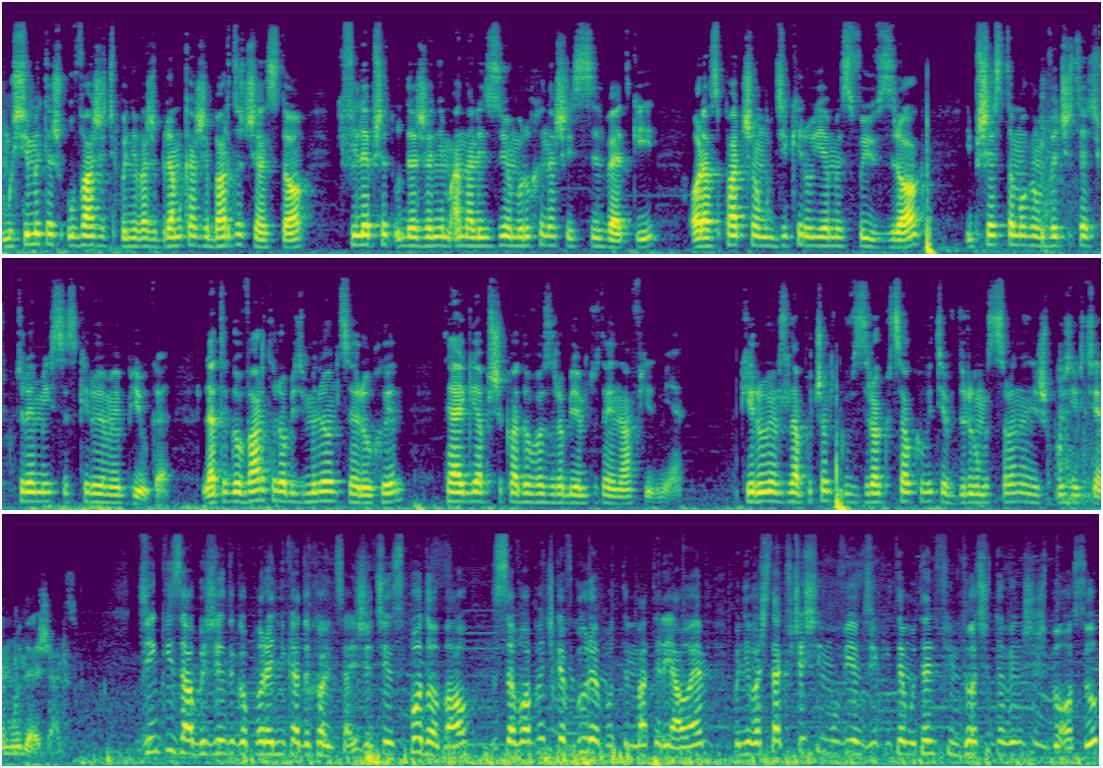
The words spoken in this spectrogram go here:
Musimy też uważać, ponieważ bramkarze bardzo często chwilę przed uderzeniem analizują ruchy naszej sylwetki oraz patrzą, gdzie kierujemy swój wzrok i przez to mogą wyczytać, w które miejsce skierujemy piłkę. Dlatego warto robić mylące ruchy, tak jak ja przykładowo zrobiłem tutaj na filmie. Kierując na początku wzrok całkowicie w drugą stronę, niż później chciałem uderzać. Dzięki za obejrzenie tego poradnika do końca. Jeżeli Ci się spodobał, zostaw łapeczkę w górę pod tym materiałem, ponieważ tak wcześniej mówiłem, dzięki temu ten film dotrze do większej liczby osób.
